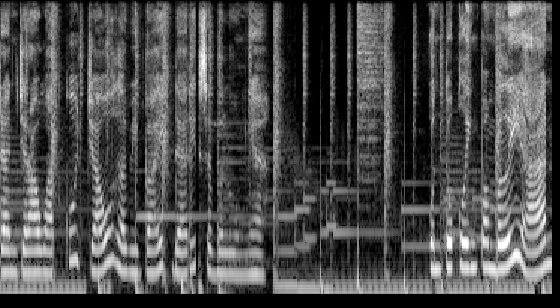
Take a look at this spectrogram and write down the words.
Dan jerawatku jauh lebih baik dari sebelumnya. Untuk link pembelian,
